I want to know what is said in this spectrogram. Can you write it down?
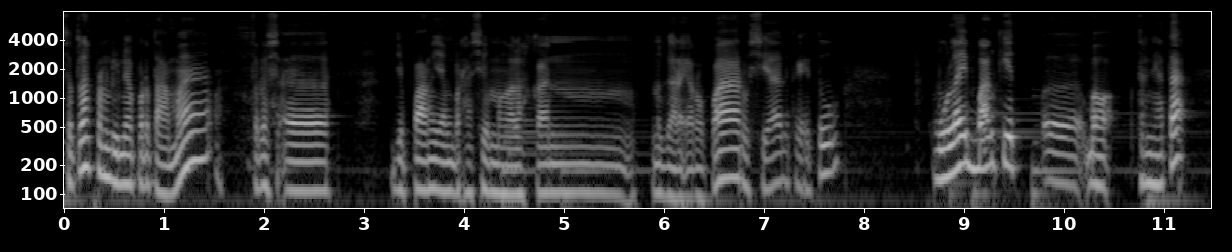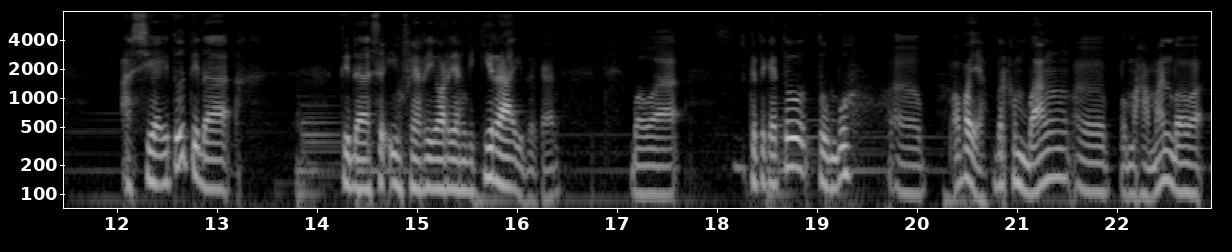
Setelah perang dunia pertama terus uh, Jepang yang berhasil mengalahkan negara Eropa, Rusia ketika itu mulai bangkit eh, bahwa ternyata Asia itu tidak tidak seinferior yang dikira gitu kan. Bahwa ketika itu tumbuh eh, apa ya berkembang eh, pemahaman bahwa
